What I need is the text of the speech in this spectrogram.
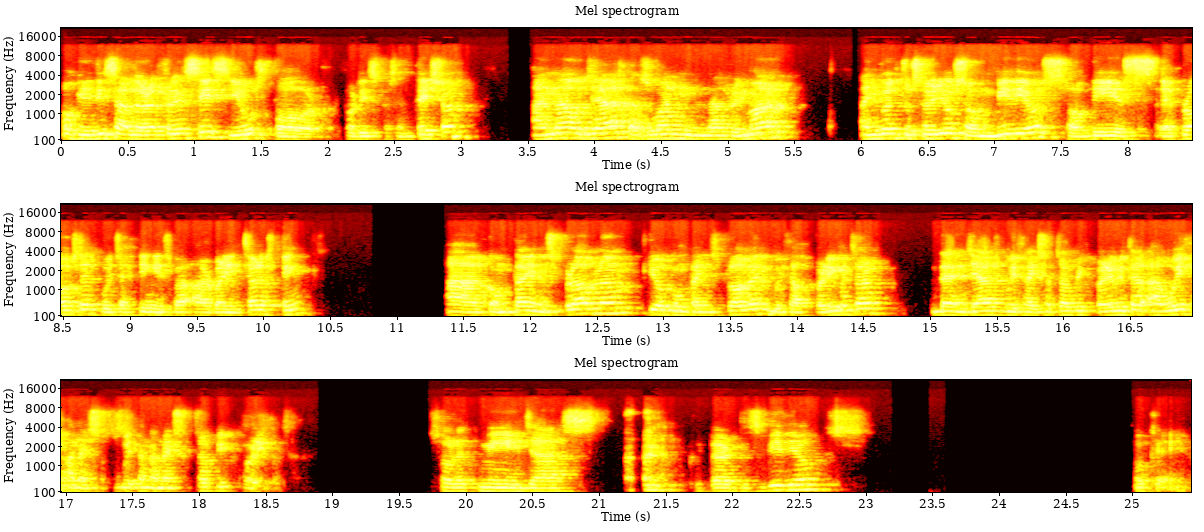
Okay, these are the references used for, for this presentation. And now just as one last remark, I'm going to show you some videos of this uh, process, which I think is, are very interesting. A compliance problem, pure compliance problem without perimeter, then just with isotropic perimeter and with an, with an anisotropic perimeter. So let me just prepare these videos. Okay.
